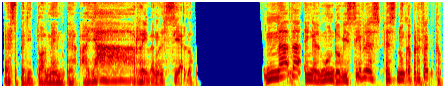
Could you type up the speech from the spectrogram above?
espiritualmente allá arriba en el cielo. Nada en el mundo visible es, es nunca perfecto.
